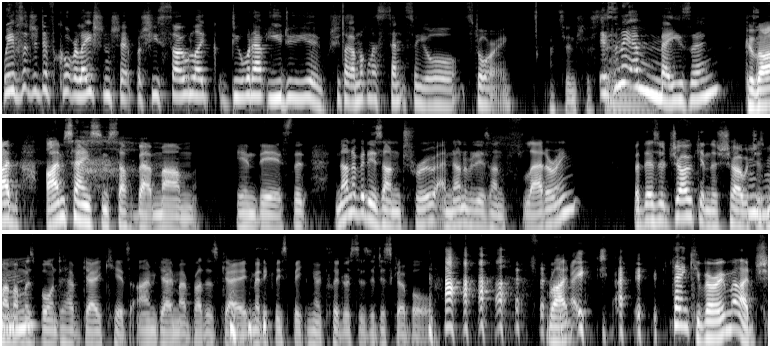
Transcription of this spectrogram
We have such a difficult relationship, but she's so like, do whatever you do you. She's like, I'm not gonna censor your story. That's interesting. Isn't it amazing? Because I'm I'm saying some stuff about mum in this that none of it is untrue and none of it is unflattering. But there's a joke in the show, which is my mum was born to have gay kids. I'm gay, my brother's gay. Medically speaking, her clitoris is a disco ball. Right. Thank you very much.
